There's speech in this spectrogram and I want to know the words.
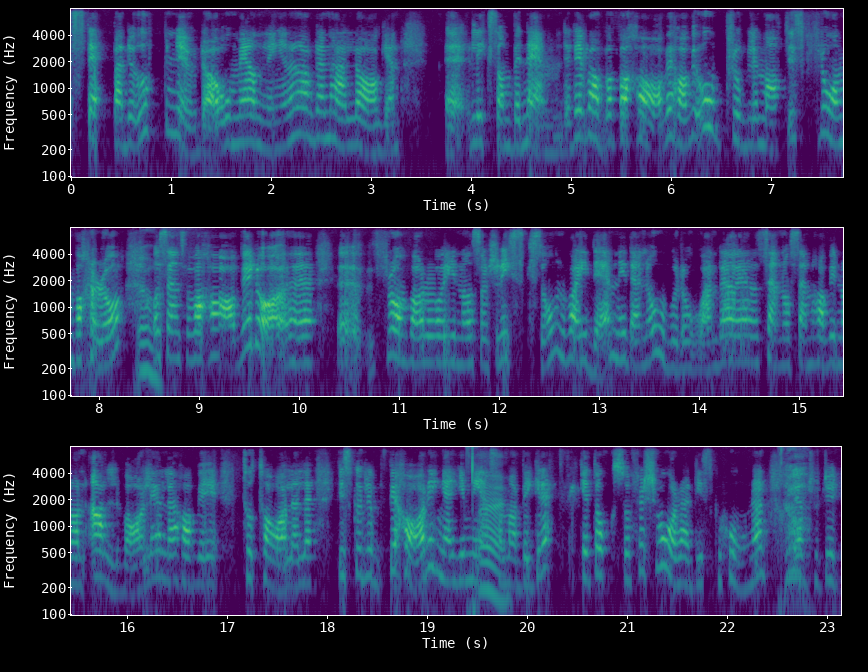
steppade upp nu då och med anledning av den här lagen liksom benämnde det. Vad, vad, vad, har vi? Har vi oproblematisk frånvaro? Ja. Och sen så vad har vi då? Eh, eh, frånvaro i någon sorts riskzon, vad är den? Är den oroande? Sen, och sen har vi någon allvarlig eller har vi total? Eller, vi, skulle, vi har inga gemensamma Nej. begrepp vilket också försvårar diskussionen. Jag tror det,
